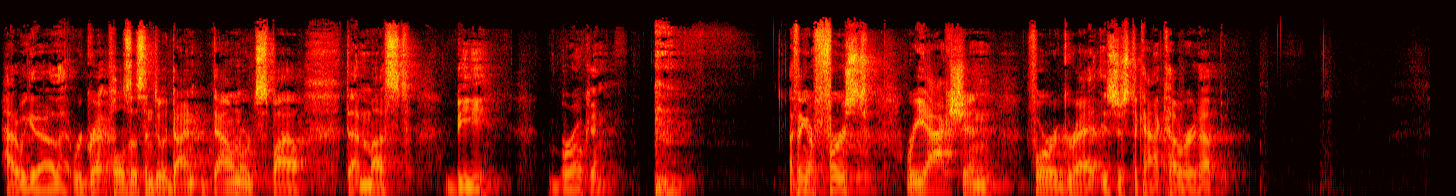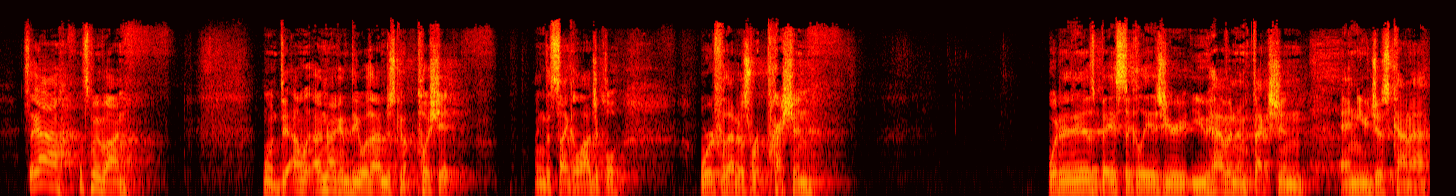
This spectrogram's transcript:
How do we get out of that? Regret pulls us into a downward spiral that must be broken. I think our first reaction for regret is just to kind of cover it up. It's like, ah, let's move on. I'm not going to deal with that. I'm just going to push it. I think the psychological word for that is repression. What it is basically is you you have an infection and you just kind of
